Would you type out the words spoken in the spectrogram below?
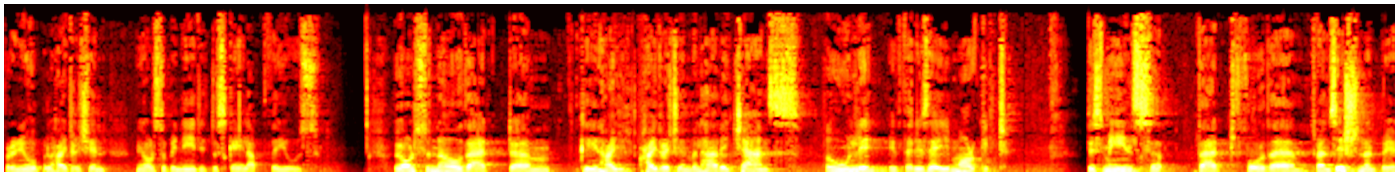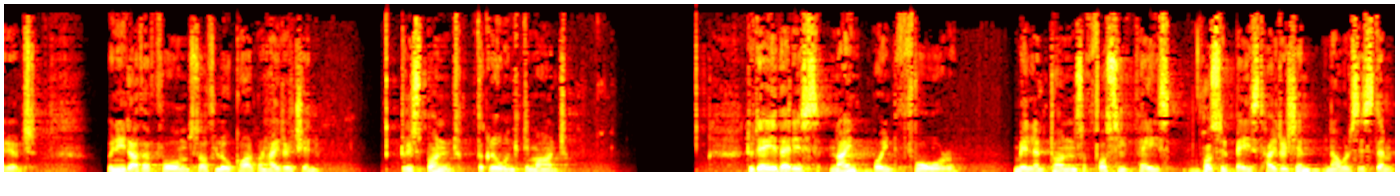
for renewable hydrogen may also be needed to scale up the use. We also know that um, clean hydrogen will have a chance only if there is a market. This means that for the transitional period, we need other forms of low carbon hydrogen to respond to the growing demand. Today, there is 9.4 million tons of fossil-based, fossil-based hydrogen in our system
